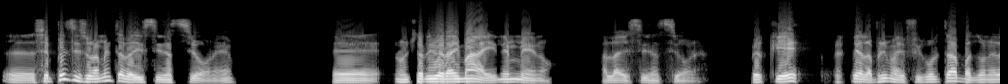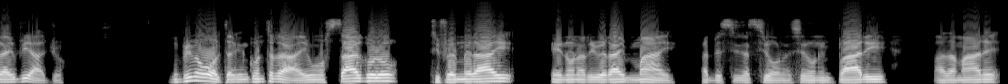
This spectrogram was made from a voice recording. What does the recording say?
Eh, se pensi solamente alla destinazione, eh, non ci arriverai mai nemmeno alla destinazione. Perché? Perché alla prima difficoltà abbandonerai il viaggio. La prima volta che incontrerai un ostacolo ti fermerai e non arriverai mai a destinazione se non impari ad amare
